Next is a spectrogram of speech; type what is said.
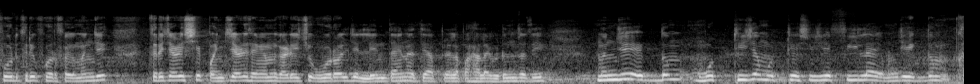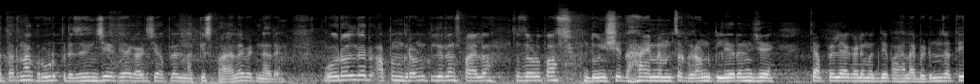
फोर थ्री फोर फाईव्ह म्हणजे त्रेचाळीसशे पंचेचाळीस एम एम गाडीची ओव्हरऑल जी लेंथ आहे ना ते आपल्याला पाहायला भेटून जाते. म्हणजे एकदम मोठीच्या मोठी अशी जी फील आहे म्हणजे एकदम खतरनाक रोड प्रेझेन्स जी आहे त्या गाडीची आपल्याला नक्कीच पाहायला भेटणार आहे. ओव्हरऑल जर आपण ग्राउंड क्लिअरन्स पाहिलं तर जवळपास दोनशे दहा एम एमचं ग्राउंड क्लिअरन्स जे आहे ते आपल्याला या गाडीमध्ये पाहायला भेटून जाते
